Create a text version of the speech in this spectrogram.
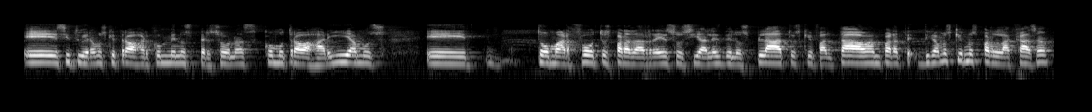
eh, si tuviéramos que trabajar con menos personas, cómo trabajaríamos, eh, tomar fotos para las redes sociales de los platos que faltaban, para, digamos que irnos para la casa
